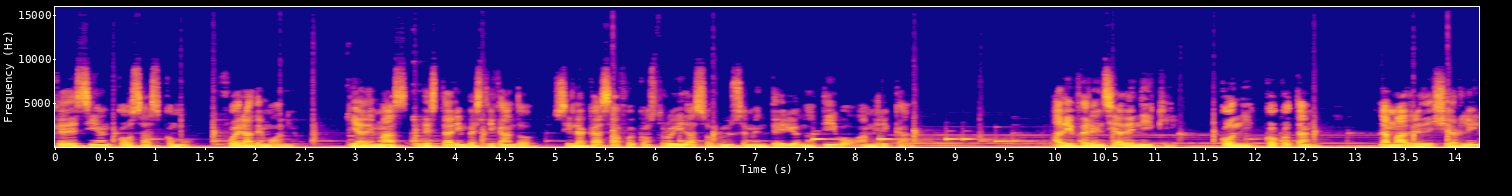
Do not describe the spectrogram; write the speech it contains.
que decían cosas como fuera demonio, y además de estar investigando si la casa fue construida sobre un cementerio nativo americano. A diferencia de Nikki, Connie Cocotan, la madre de Sherlyn,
